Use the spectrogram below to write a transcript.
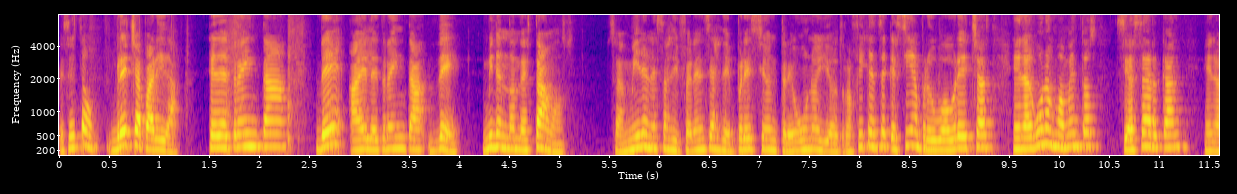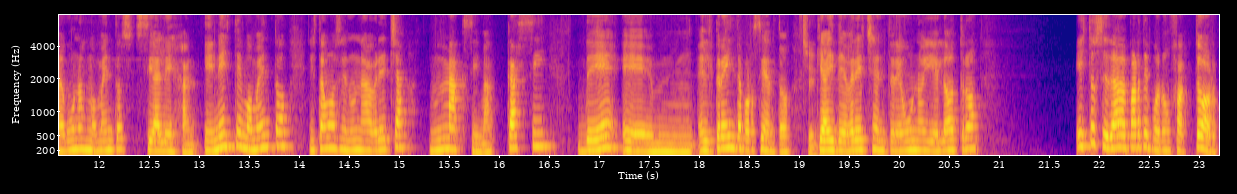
¿es esto? Brecha paridad, GD30D, AL30D. Miren dónde estamos. O sea, miren esas diferencias de precio entre uno y otro. Fíjense que siempre hubo brechas, en algunos momentos se acercan, en algunos momentos se alejan. En este momento estamos en una brecha máxima, casi de eh, el 30% Sí. que hay de brecha entre uno y el otro. Esto se da aparte por un factor,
